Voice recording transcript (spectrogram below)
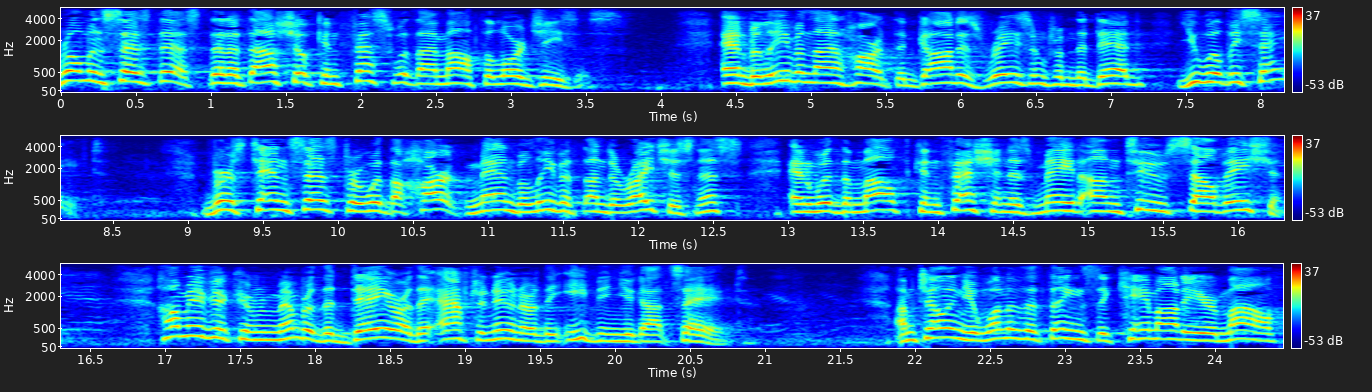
Romans says this that if thou shalt confess with thy mouth the Lord Jesus and believe in thine heart that God has raised him from the dead, you will be saved. Verse 10 says, For with the heart man believeth unto righteousness, and with the mouth confession is made unto salvation. How many of you can remember the day or the afternoon or the evening you got saved? I'm telling you, one of the things that came out of your mouth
